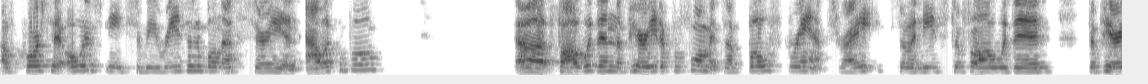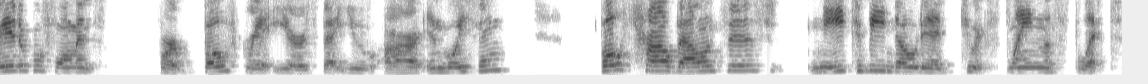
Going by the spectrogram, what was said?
Of course, it always needs to be reasonable, necessary, and allocable. Uh, fall within the period of performance of both grants, right? So it needs to fall within the period of performance for both grant years that you are invoicing. Both trial balances need to be noted to explain the split.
